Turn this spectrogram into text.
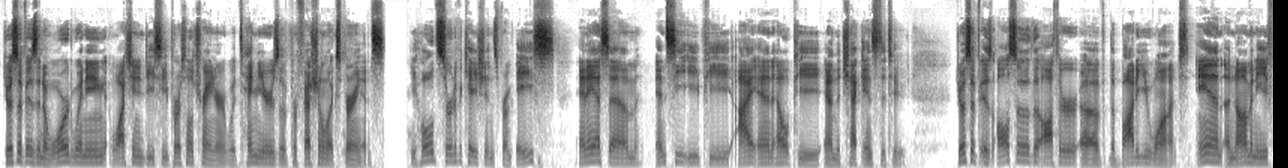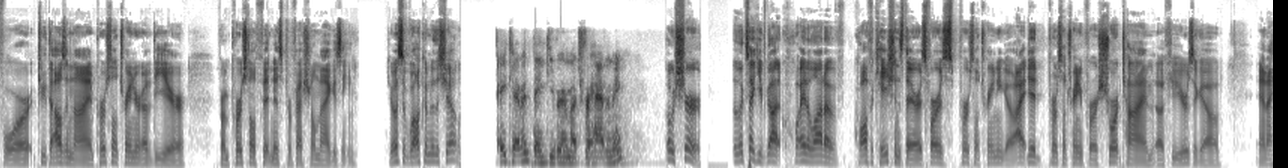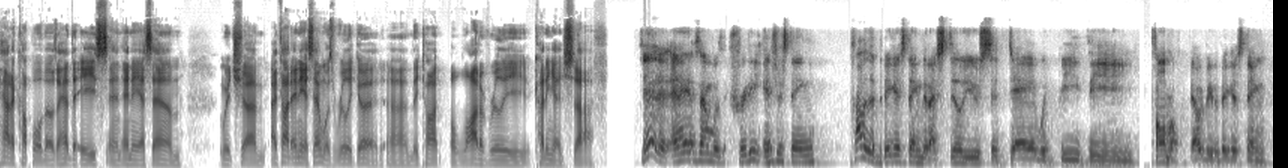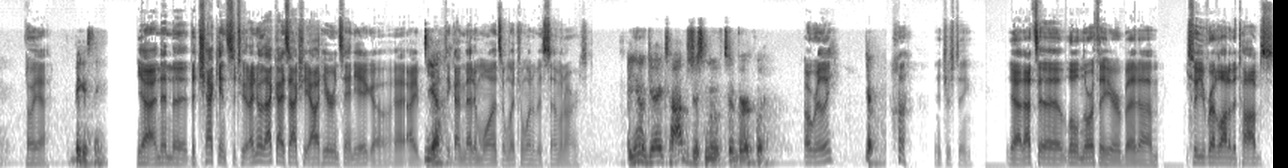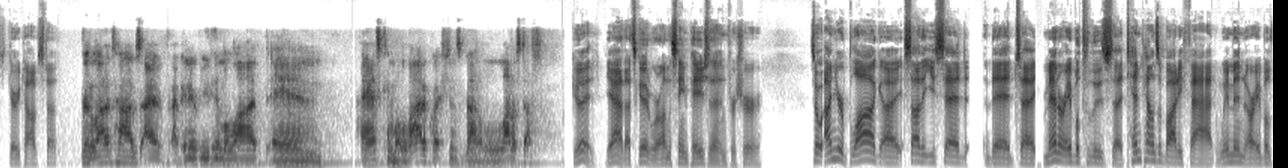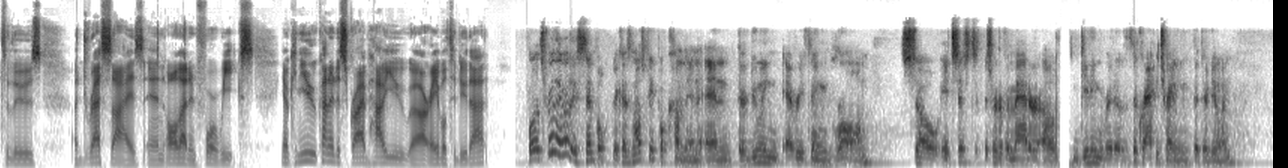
Josef is an award winning Washington, D.C. personal trainer with 10 years of professional experience. He holds certifications from ACE, NASM, NCEP, INLP, and the CHEK Institute. Josef is also the author of The Body You Want and a nominee for 2009 Personal Trainer of the Year from Personal Fitness Professional Magazine. Josef, welcome to the show. Hey, Kevin, thank you very much for having me. Oh, sure. It looks like you've got quite a lot of qualifications there as far as personal training go. I did personal training for a short time a few years ago, and I had a couple of those. I had the ACE and NASM, which um, I thought NASM was really good. Uh, they taught a lot of really cutting edge stuff. Yeah, the NASM was pretty interesting. Probably the biggest thing that I still use today would be the foam roll. That would be the biggest thing. Oh, yeah. Biggest thing. Yeah, and then the the CHEK Institute. I know that guy's actually out here in San Diego. I, I, Yeah. Think I met him once and went to one of his seminars. You know, Gary Taubes just moved to Berkeley. Oh, really? Yep. Huh. Interesting. Yeah, that's a little north of here, but um, so you've read a lot of the Taubes, Gary Taubes stuff. Read a lot of Taubes. I've I've interviewed him a lot, and I ask him a lot of questions about a lot of stuff. Good. Yeah, that's good. We're on the same page then, for sure. So on your blog, I saw that you said that uh, men are able to lose uh, 10 pounds of body fat, women are able to lose a dress size, and all that in four weeks. You know, can you kind of describe how you uh, are able to do that? Well, it's really, really simple because most people come in and they're doing everything wrong. So it's just sort of a matter of getting rid of the crappy training that they're doing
